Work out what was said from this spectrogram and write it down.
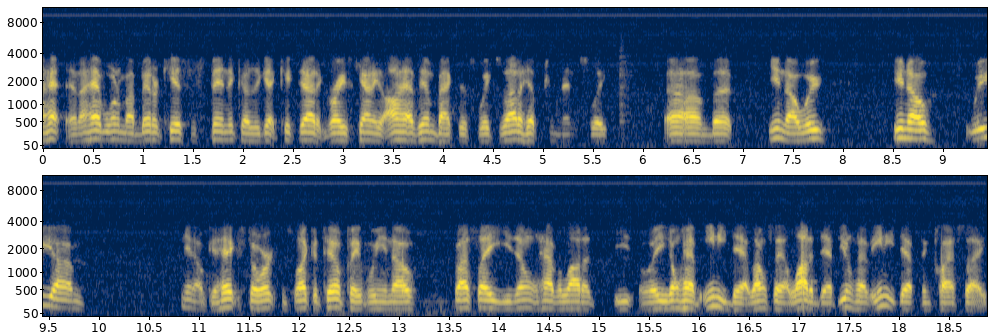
I had- and I have one of my better kids suspended because he got kicked out at Graves County. I'll have him back this week, so that'll help tremendously. Uh, but you know, we, you know, we, um, you know, heck, Stork. It's like I tell people, you know, if I say you don't have a lot of, you, well, you don't have any depth. I don't say a lot of depth. You don't have any depth in Class A.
